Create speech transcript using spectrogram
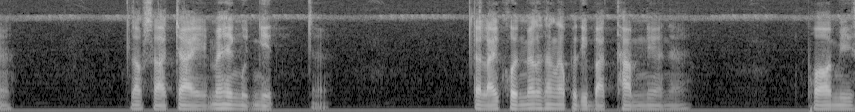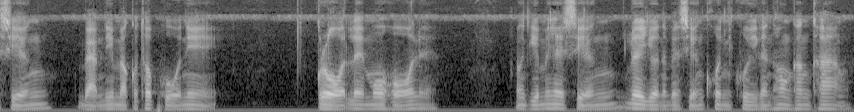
นะรักษาใจไม่ให้หงุดหงิดนะแต่หลายคนแม้กระทั่งนักปฏิบัติธรรมเนี่ยนะ พอมีเสียงแบบนี้มากระทบหูนี่ โกรธเลยโมโหเลย บางทีไม่ใช่เสียงเลื่อยยนต์เป็นเสียงคนคุยกันห้องข้างๆ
